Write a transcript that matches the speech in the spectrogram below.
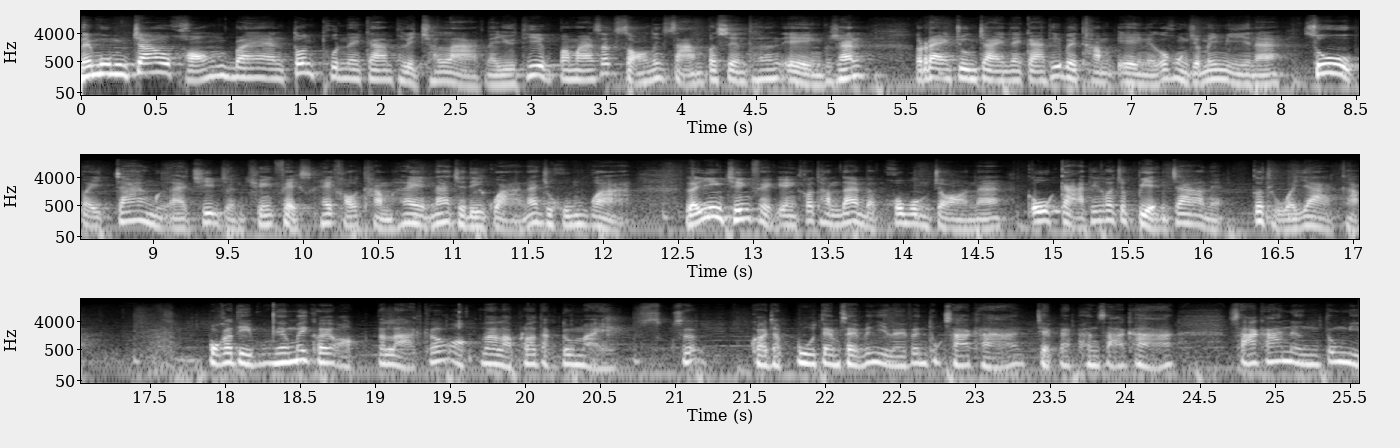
ในมุมเจ้าของแบรนด์ต้นทุนในการผลิตฉลากเนี่ยอยู่ที่ประมาณสัก 2-3%เท่านั้นเอง เพราะฉะนั้นแรงจูงใจในการที่ไปทำเองเนี่ยก็คงจะไม่มีนะ สู้ไปจ้างมืออาชีพอย่าง Shrinkflex ให้เขาทำให้น่าจะดีกว่า น่าจะคุ้มกว่า และยิ่ง Shrinkflex เองเขาทำได้แบบครบวงจรนะ โอกาสที่เขาจะเปลี่ยนเจ้าเนี่ยก็ถือว่ายากครับ ปกติยังไม่เคยออกตลาดก็ออกตลาด product ตัวใหม่กว่าจะปูเต็มเซเว่นอีเลฟเว่นทุกสาขา7 8 0 0 0สาขา สาขาหนึ่งต้องมี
